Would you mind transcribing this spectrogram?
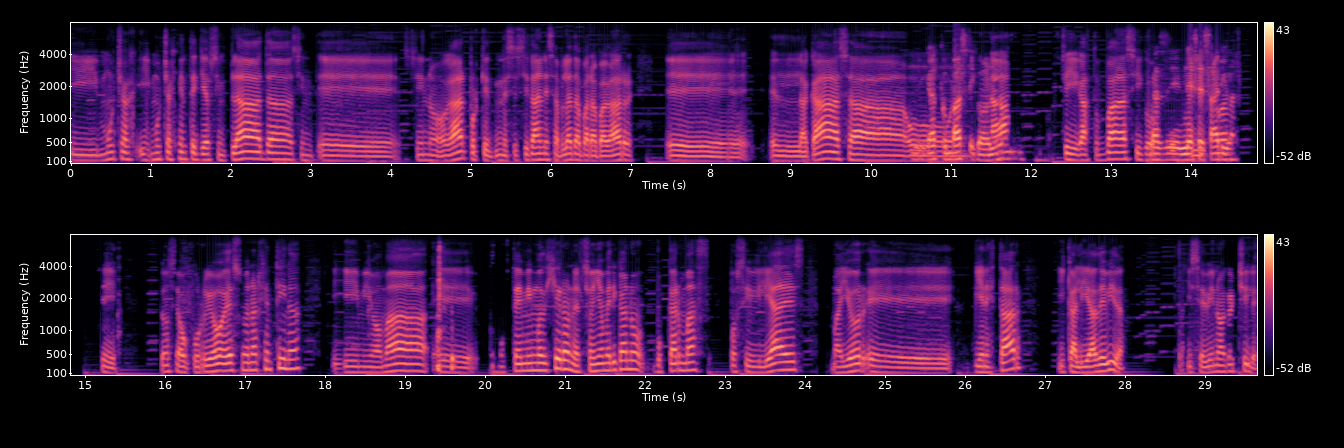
Y mucha, y mucha gente quedó sin plata, sin, eh, sin hogar, porque necesitaban esa plata para pagar eh, la casa o gastos básicos, ¿no? Sí, gastos básicos. necesarios. Sí. Entonces ocurrió eso en Argentina y mi mamá, eh, como ustedes mismos dijeron, el sueño americano, buscar más posibilidades, mayor bienestar y calidad de vida. Y se vino acá a Chile.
